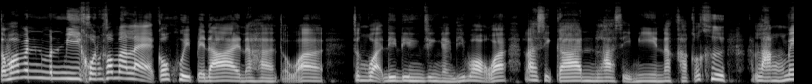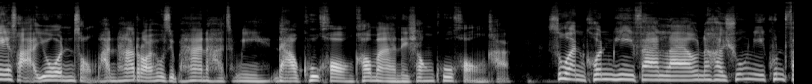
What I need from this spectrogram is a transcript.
แต่ว่ามันมันมีคนเข้ามาแหละก็คุยไปได้นะคะ แต่ว่าจังหวะดีๆจริงๆ อย่างที่บอกว่าราศีกันราศีมีนนะคะ ก็คือหลังเมษายน 2565 นะคะ จะมีดาวคู่ครองเข้ามาในช่องคู่ครองค่ะ ส่วนคนมีแฟนแล้วนะคะ ช่วงนี้คุณแฟ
